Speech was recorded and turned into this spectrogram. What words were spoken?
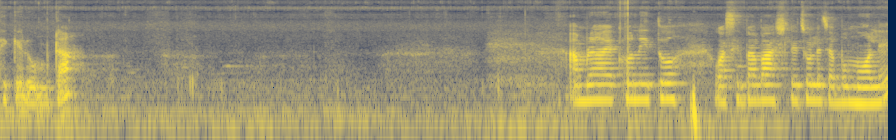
থেকে রুমটা। আমরা এখন এই তো ওয়াসির বাবা আসলে চলে যাব মলে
